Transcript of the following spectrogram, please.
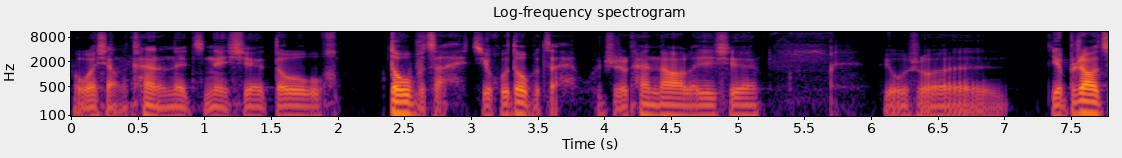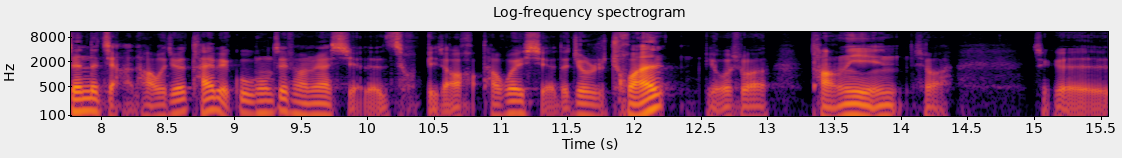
我想看的那那些都都不在，几乎都不在。我只看到了一些，比如说，也不知道真的假的。我觉得台北故宫这方面写的比较好，他会写的就是船，比如说唐寅是吧？这个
